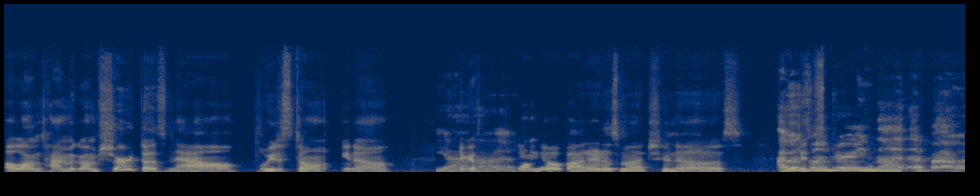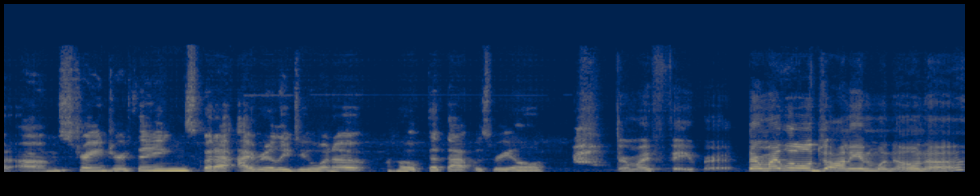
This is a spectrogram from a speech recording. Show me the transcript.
a long time ago. I'm sure it does now. We just don't, you know. Yeah. I guess don't know about it as much. Who knows? I was it's, wondering that about um, Stranger Things, but I, I really do want to hope that that was real. They're my favorite. They're my little Johnny and Winona.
